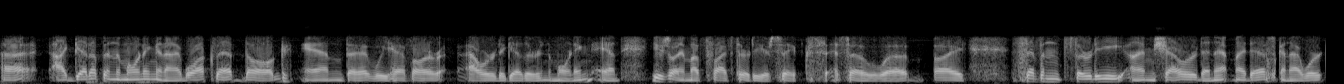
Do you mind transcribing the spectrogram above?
Uh, I get up in the morning and I walk that dog, and uh, we have our hour together in the morning. And usually I'm up 5:30 or 6. So uh, by 7:30, I'm showered and at my desk, and I work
